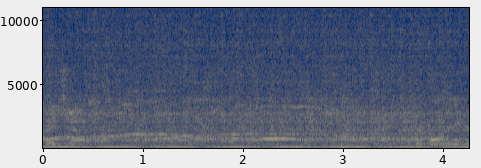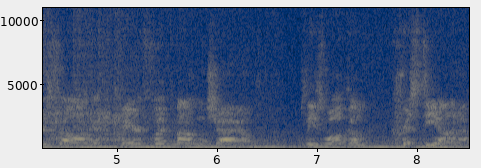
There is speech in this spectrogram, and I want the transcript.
Great job. Performing her song, Barefoot Mountain Child, please welcome Christiana.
